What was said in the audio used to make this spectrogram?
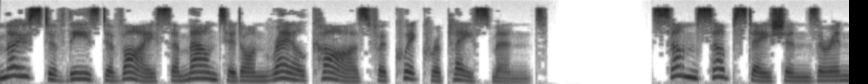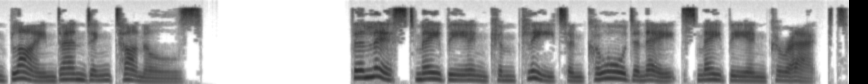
Most of these devices are mounted on rail cars for quick replacement. Some substations are in blind-ending tunnels. The list may be incomplete and coordinates may be incorrect.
